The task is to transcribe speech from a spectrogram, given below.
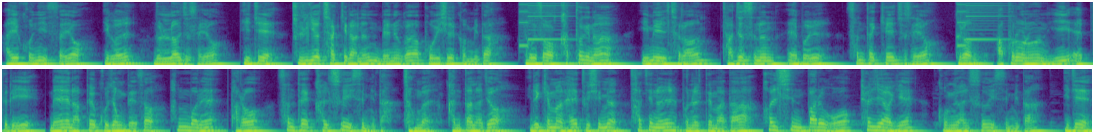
아이콘이 있어요. 이걸 눌러주세요. 이제 즐겨찾기라는 메뉴가 보이실 겁니다. 여기서 카톡이나 이메일처럼 자주 쓰는 앱을 선택해 주세요. 그럼 앞으로는 이 앱들이 맨 앞에 고정돼서 한 번에 바로 선택할 수 있습니다. 정말 간단하죠? 이렇게만 해 두시면 사진을 보낼 때마다 훨씬 빠르고 편리하게 공유할 수 있습니다. 이제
